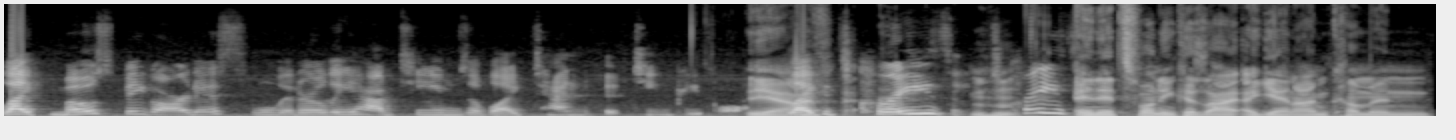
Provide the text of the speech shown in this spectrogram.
Like most big artists literally have teams of like 10 to 15 people. Yeah, Like I've- it's crazy. Mhm. It's crazy. And it's funny because I again I'm coming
